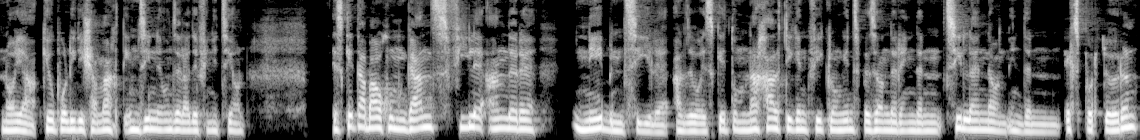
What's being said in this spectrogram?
neuer geopolitischer Macht im Sinne unserer Definition. Es geht aber auch um ganz viele andere Nebenziele. Also es geht um nachhaltige Entwicklung, insbesondere in den Zielländern und in den Exporteuren.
